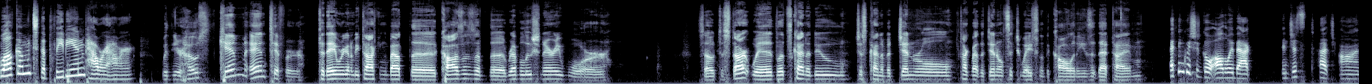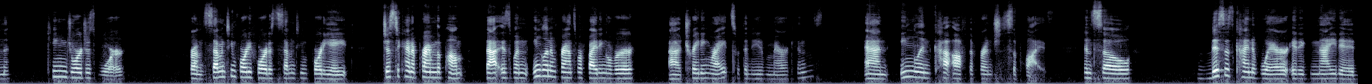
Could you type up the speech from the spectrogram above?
Welcome to the Plebeian Power Hour. with your hosts Kim and Tiffer. Today we're going to be talking about the causes of the Revolutionary War. So to start with, let's kind of do just kind of a general talk about the general situation of the colonies at that time. I think we should go all the way back and just touch on King George's War from 1744 to 1748, just to kind of prime the pump. That is when England and France were fighting over uh, trading rights with the Native Americans, and England cut off the French supplies. And so this is kind of where it ignited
